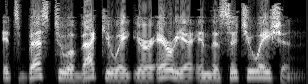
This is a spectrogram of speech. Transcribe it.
it's best to evacuate your area in the situation.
